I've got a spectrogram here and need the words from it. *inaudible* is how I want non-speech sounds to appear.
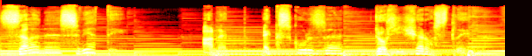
zelené světy aneb exkurze do říše rostlin.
